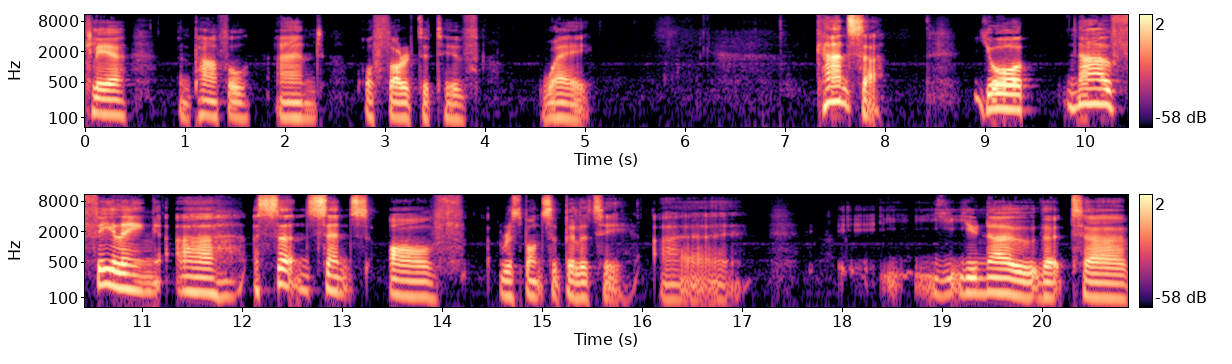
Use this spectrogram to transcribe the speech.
clear and powerful and authoritative way. Cancer, you're now feeling uh, a certain sense of responsibility. Uh, you know that uh,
